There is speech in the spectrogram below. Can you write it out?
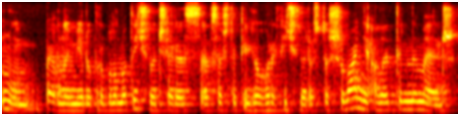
ну певною мірою проблематично через е, все ж таки географічне розташування, але тим не менш,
